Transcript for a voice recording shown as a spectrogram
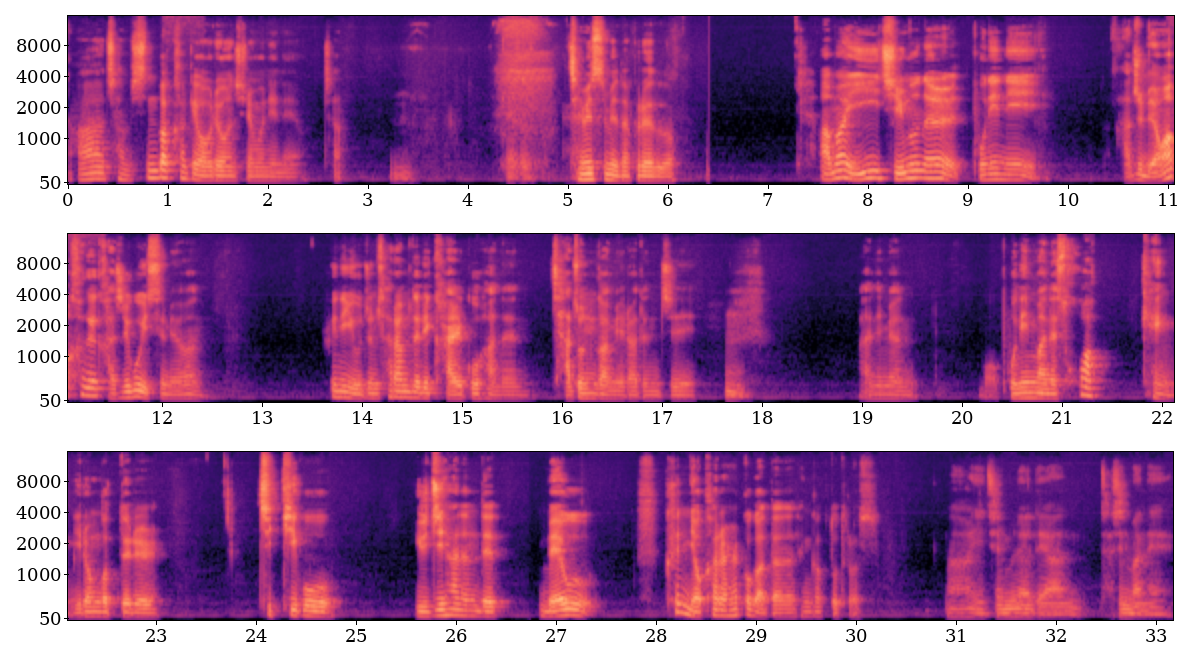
아 참 신박하게 어려운 질문이네요. 참 음. 그래서 재밌습니다. 그래도 아마 이 질문을 본인이 아주 명확하게 가지고 있으면 흔히 요즘 사람들이 갈구하는 자존감이라든지 음. 아니면 뭐 본인만의 소확행 이런 것들을 지키고 유지하는데 매우 큰 역할을 할 것 같다는 생각도 들었어. 아, 이 질문에 대한 자신만의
